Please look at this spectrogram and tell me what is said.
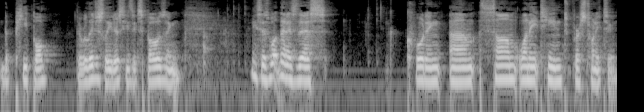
the people, the religious leaders. He's exposing. He says, "What then is this?" Quoting um, Psalm 118, verse 22.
